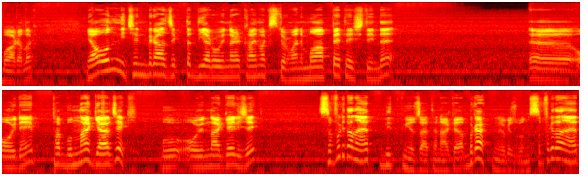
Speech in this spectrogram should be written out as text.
bu aralar. Ya onun için birazcık da diğer oyunlara kaymak istiyorum. Hani muhabbet eşliğinde eee, oynayıp tabi bunlar gelecek. Bu oyunlar gelecek. Sıfırdan hayat bitmiyor zaten arkadaşlar. Bırakmıyoruz bunu. Sıfırdan hayat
